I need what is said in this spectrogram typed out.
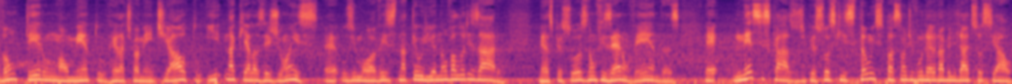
vão ter um aumento relativamente alto e naquelas regiões eh, os imóveis, na teoria, não valorizaram né? as pessoas não fizeram vendas. É, nesses casos de pessoas que estão em situação de vulnerabilidade social,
